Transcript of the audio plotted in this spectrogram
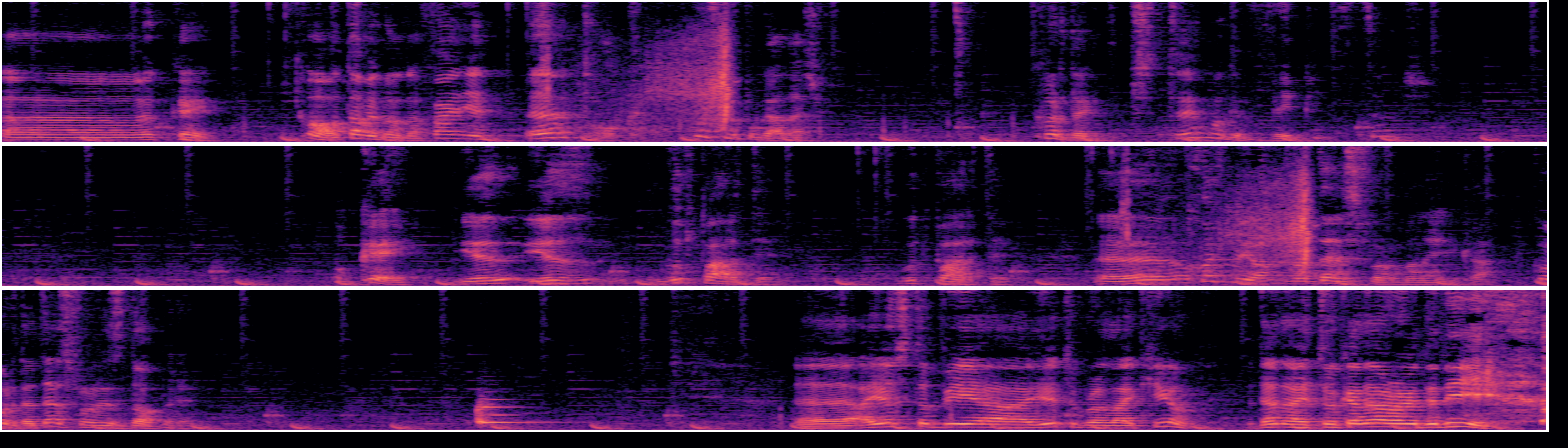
E, Okej. O, ta wygląda fajnie. E, talk. Musimy pogadać. Kurde, czy to ja mogę wypić coś? Okej, jest, jest good party. Good party. E, chodźmy na dance floor, maleńka. Kurde, dance floor jest dobry. E, I used to be a YouTuber like you. Then I took an arrow in the knee.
